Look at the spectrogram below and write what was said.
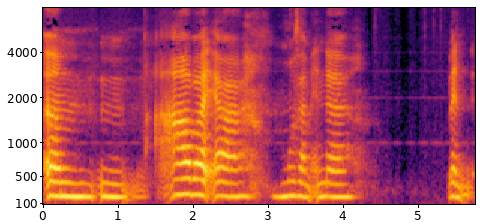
Ähm, aber er muss am Ende, wenn,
